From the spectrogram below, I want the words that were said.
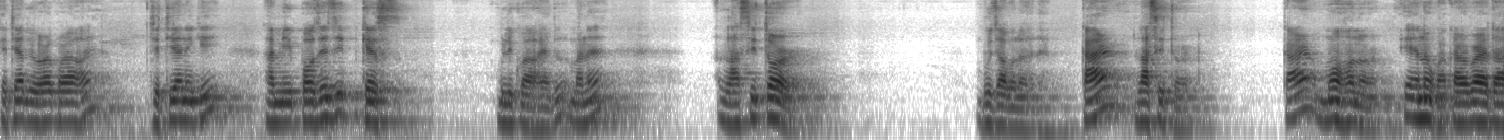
কেতিয়া ব্যৱহাৰ কৰা হয়? যেতিয়া নেকি আমি পজিটিভ কেছ বুলি কোৱা হয় এইটো মানে লাচিতৰ বুজাবলৈ হ'লে। কাৰ লাচিতৰ কাৰ মোহনৰ এই এনেকুৱা কাৰোবাৰ এটা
